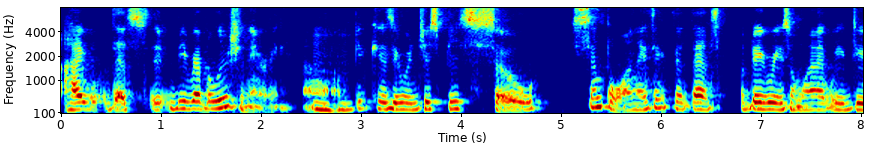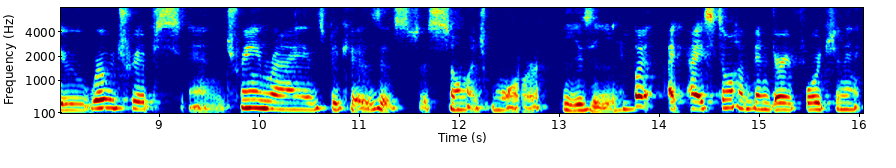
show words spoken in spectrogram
I that's it'd be revolutionary uh, mm-hmm. because it would just be so simple. And I think that that's a big reason why we do road trips and train rides because it's just so much more easy. Mm-hmm. But I, I, still have been very fortunate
